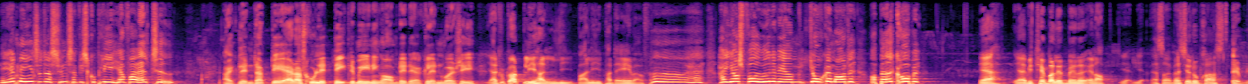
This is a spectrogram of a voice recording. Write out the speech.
Er jeg den eneste, der synes, at vi skulle blive her for altid? Ej, Glenn, der, det er der sgu lidt delte meninger om det der, Glenn, må jeg sige. jeg kunne godt blive her lige, bare lige et par dage i hvert fald. Uh, har I også fået udleveret mit yogamåtte og badekåbe? Ja, ja, vi kæmper lidt med det. Eller, ja, ja, altså, hvad siger du, præst? Jamen,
